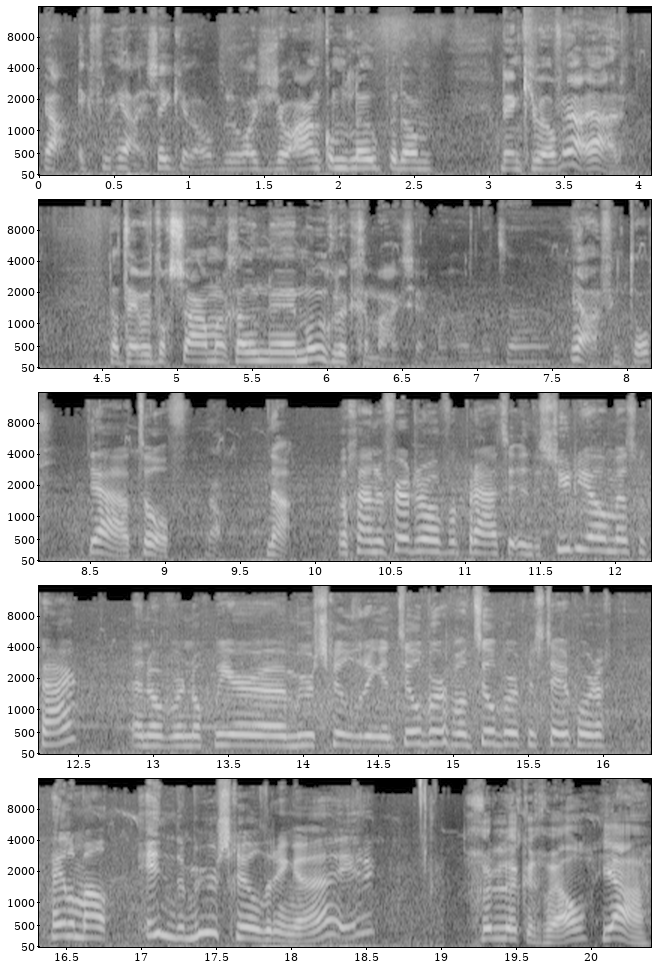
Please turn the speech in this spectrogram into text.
ja, ik vind, ja, zeker wel. Ik bedoel, als je zo aankomt lopen, dan denk je wel van ja, ja dat hebben we toch samen gewoon mogelijk gemaakt. Zeg maar. dat, ja, vind ik tof. Ja, tof. Ja. Nou, we gaan er verder over praten in de studio met elkaar. En over nog meer uh, muurschilderingen in Tilburg. Want Tilburg is tegenwoordig helemaal in de muurschilderingen, hè Erik? Gelukkig wel, ja.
